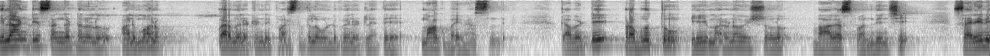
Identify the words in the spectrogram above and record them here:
ఇలాంటి సంఘటనలు అనుమానపరమైనటువంటి పరిస్థితుల్లో ఉండిపోయినట్లయితే మాకు భయం వేస్తుంది. కాబట్టి ప్రభుత్వం ఈ మరణం విషయంలో బాగా స్పందించి సరైన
